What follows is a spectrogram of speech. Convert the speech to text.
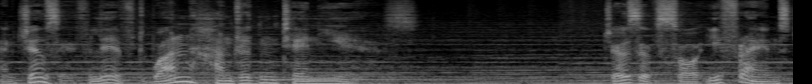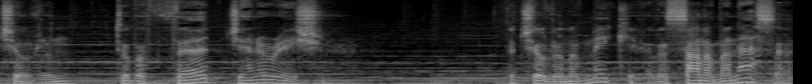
And Joseph lived 110 years. Joseph saw Ephraim's children to the third generation. The children of Machir, the son of Manasseh,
